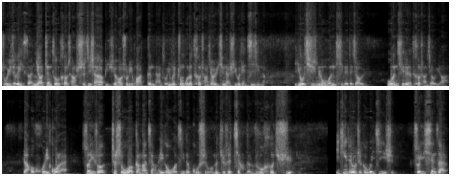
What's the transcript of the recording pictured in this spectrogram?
注意这个意思啊！你要真走特长，实际上要比学好数理化更难走，因为中国的特长教育现在是有点畸形的，尤其是那种文体类的教育，文体类的特长教育啊。然后回过来，所以说这是我刚刚讲了一个我自己的故事，我们就是讲的如何去，一定得有这个危机意识。所以现在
